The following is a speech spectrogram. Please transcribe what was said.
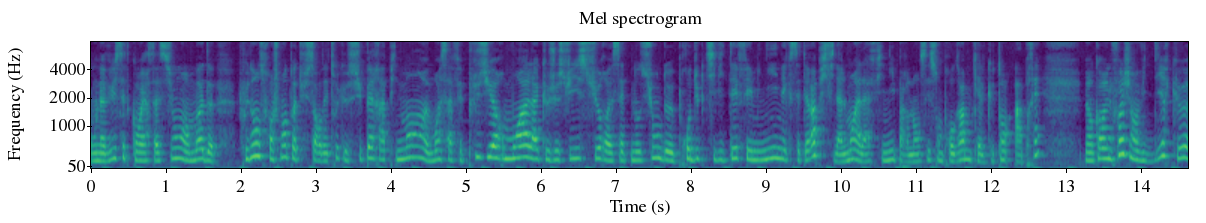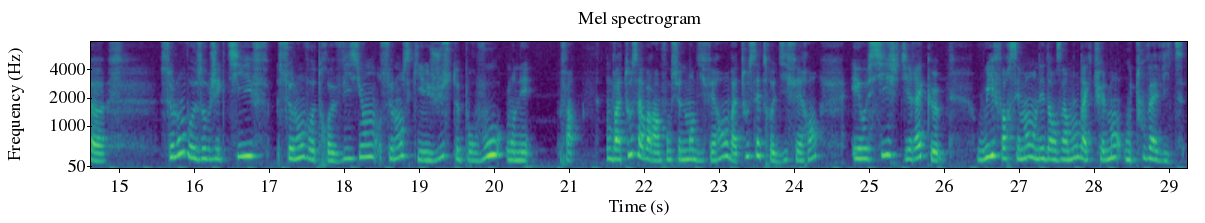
on a vu cette conversation en mode prudence. Franchement, toi, tu sors des trucs super rapidement. moi, ça fait plusieurs mois là que je suis sur cette notion de productivité féminine, etc. Puis finalement, elle a fini par lancer son programme quelques temps après. Mais encore une fois, j'ai envie de dire que Selon vos objectifs, selon votre vision, selon ce qui est juste pour vous, on est. Enfin, on va tous avoir un fonctionnement différent, on va tous être différents. Et aussi, je dirais que oui, forcément, on est dans un monde actuellement où tout va vite.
